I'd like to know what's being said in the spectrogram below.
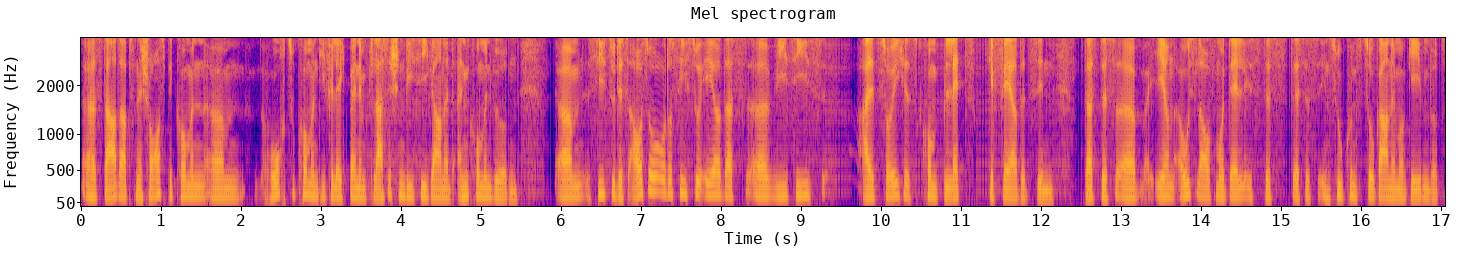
äh, Startups eine Chance bekommen, ähm, hochzukommen, die vielleicht bei einem klassischen VC gar nicht ankommen würden. Siehst du das auch so oder siehst du eher, dass äh, VCs als solches komplett gefährdet sind, dass das äh, eher ein Auslaufmodell ist, das, das es in Zukunft so gar nicht mehr geben wird?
